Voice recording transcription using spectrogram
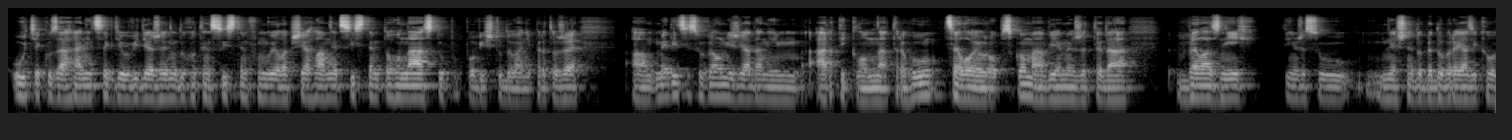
úteku za hranice, kde uvidia, že jednoducho ten systém funguje lepšie a hlavne systém toho nástupu po vyštudovaní, pretože medici sú veľmi žiadaným artiklom na trhu celoeurópskom a vieme, že teda veľa z nich tým, že sú v dnešnej dobe dobre jazykovo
